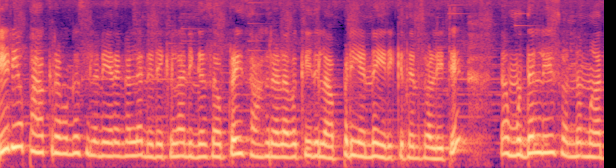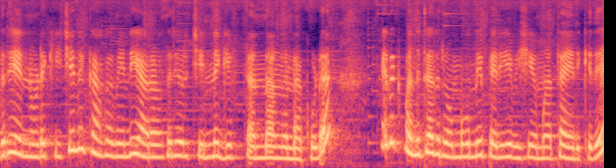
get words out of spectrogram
வீடியோ பார்க்குறவங்க சில நேரங்களில் நினைக்கலாம் நீங்கள் சர்ப்ரைஸ் ஆகிற அளவுக்கு இதில் அப்படி என்ன இருக்குதுன்னு சொல்லிட்டு. நான் முதல்ல சொன்ன மாதிரி என்னோட கிச்சனுக்காக வேண்டி யாராவது சரி ஒரு சின்ன கிஃப்ட் தந்தாங்கன்னா கூட எனக்கு வந்துட்டு அது ரொம்பவுமே பெரிய விஷயமா தான் இருக்குது.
